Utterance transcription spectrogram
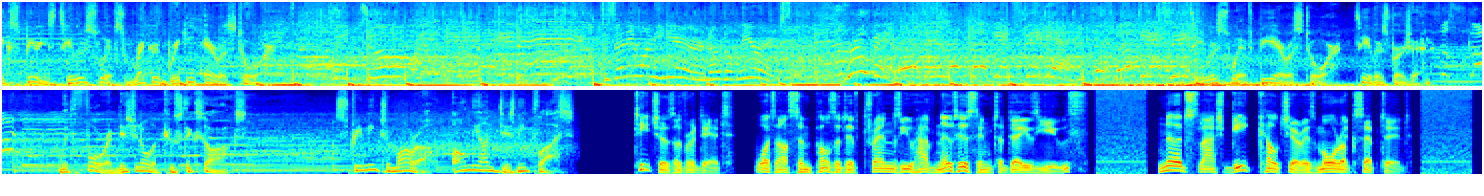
Experience Taylor Swift's record breaking Eras Tour. Does anyone here know the lyrics? Prove! Taylor Swift The Eras Tour, Taylor's version, with four additional acoustic songs. Streaming tomorrow, only on Disney Plus. Teachers of Reddit, what are some positive trends you have noticed in today's youth? Nerd slash geek culture is more accepted.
